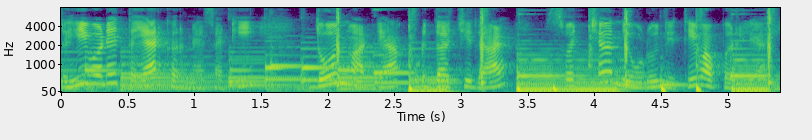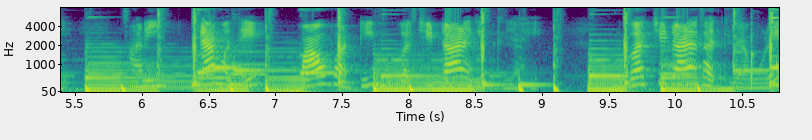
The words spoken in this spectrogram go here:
दहीवडे तयार करण्यासाठी दोन वाट्या उडदाची डाळ स्वच्छ निवडून इथे वापरली आहे. आणि त्यामध्ये पाव वाटी मुगाची डाळ घेतली आहे. मुगाची डाळ घातल्यामुळे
